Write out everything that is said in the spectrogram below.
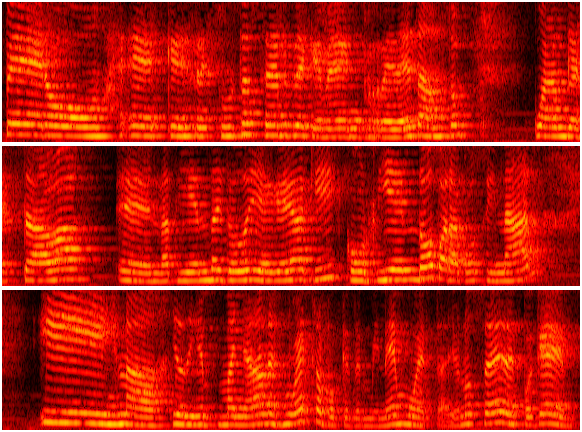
Pero es que resulta ser de que me enredé tanto cuando estaba en la tienda y todo, llegué aquí corriendo para cocinar Y nada, yo dije, mañana les muestro porque terminé muerta. Yo no sé, después que,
